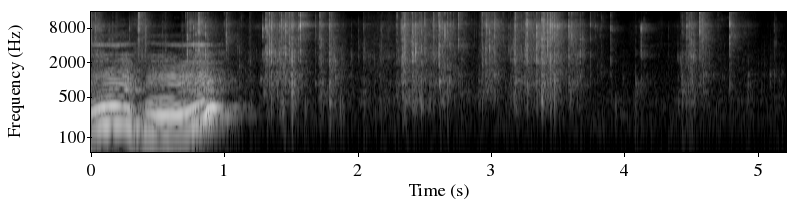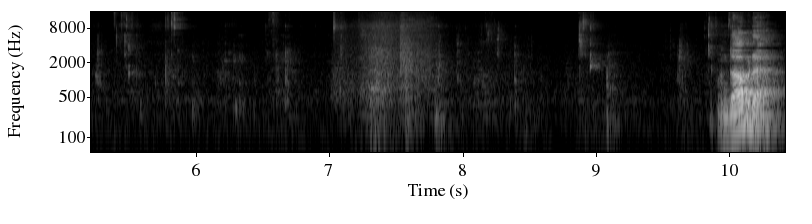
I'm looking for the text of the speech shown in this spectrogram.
Угу. Добре.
